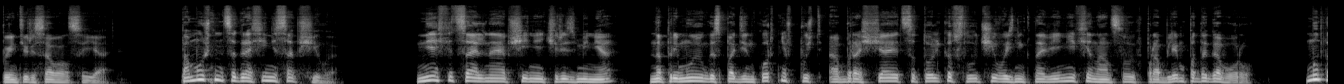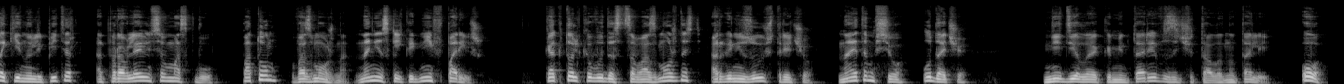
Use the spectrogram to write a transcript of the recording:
Поинтересовался я. Помощница графини сообщила. Неофициальное общение через меня Напрямую господин Кортнев пусть обращается только в случае возникновения финансовых проблем по договору. Мы покинули Питер, отправляемся в Москву. Потом, возможно, на несколько дней в Париж. Как только выдастся возможность, организую встречу. На этом все. Удачи. Не делая комментариев, зачитала Натали. О,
